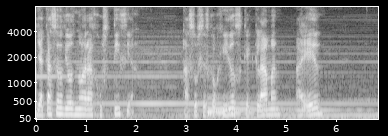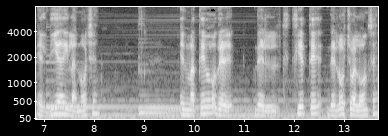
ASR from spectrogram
¿Y acaso Dios no hará justicia a sus escogidos que claman a Él el día y la noche? En Mateo del 7, del 8 al 11,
